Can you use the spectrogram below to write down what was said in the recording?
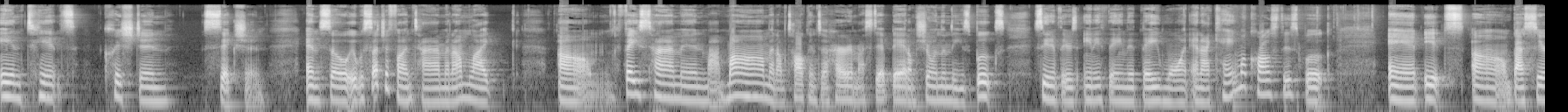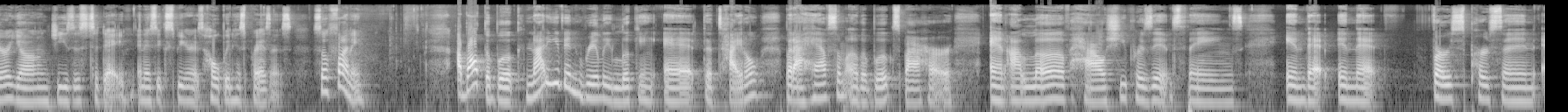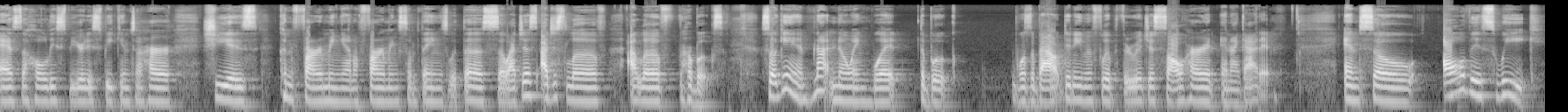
intense Christian section. And so it was such a fun time. And I'm like um, FaceTiming my mom and I'm talking to her and my stepdad. I'm showing them these books, seeing if there's anything that they want. And I came across this book and it's um, by Sarah Young, Jesus Today, and it's Experience Hope in His Presence. So funny. I bought the book, not even really looking at the title, but I have some other books by her, and I love how she presents things in that in that first person as the Holy Spirit is speaking to her. She is confirming and affirming some things with us. So I just I just love I love her books. So again, not knowing what the book was about, didn't even flip through it, just saw her and, and I got it. And so all this week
